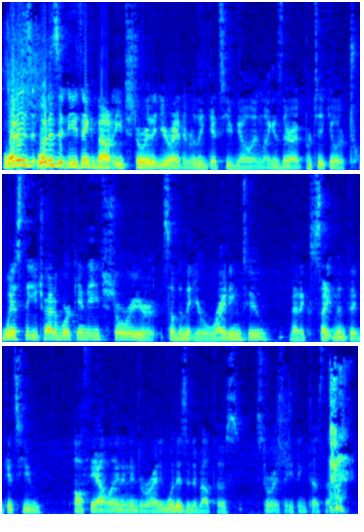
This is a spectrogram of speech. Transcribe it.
What is what is it do you think about each story that you write that really gets you going? Like, is there a particular twist that you try to work into each story, or something that you're writing to that excitement that gets you off the outline and into writing? What is it about those stories that you think does that?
